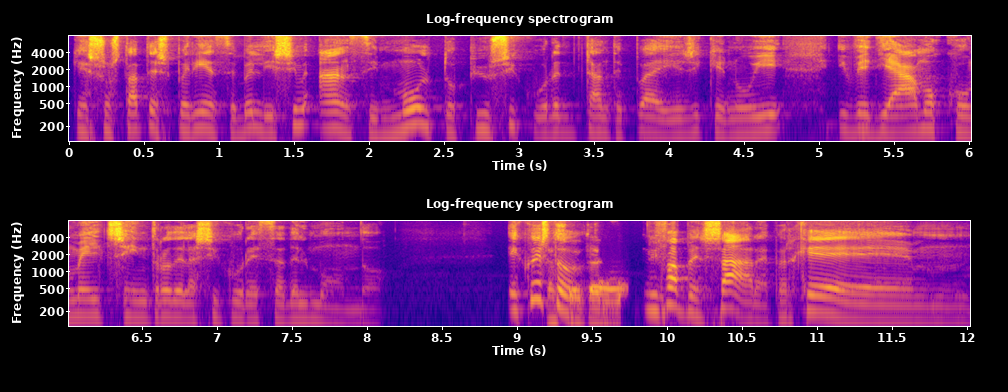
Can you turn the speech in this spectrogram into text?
che sono state esperienze bellissime, anzi molto più sicure di tanti paesi che noi vediamo come il centro della sicurezza del mondo. E questo mi fa pensare perché mm,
